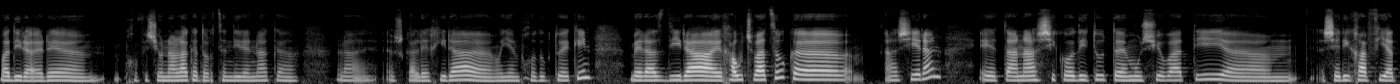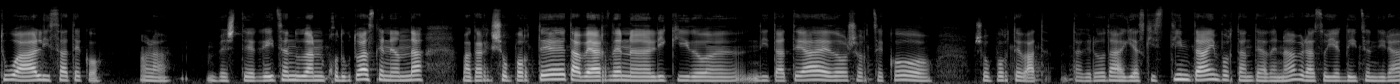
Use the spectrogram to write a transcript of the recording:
badira ere profesionalak etortzen direnak, la, Euskal Egira hoien produktuekin. Beraz dira jauts batzuk hasieran eta nasiko ditut musio bati uh, serigrafiatu ahal izateko. Hala, beste gehitzen dudan produktu azkenean da bakarrik soporte eta behar den likido ditatea edo sortzeko soporte bat. Eta gero da giazkiz tinta importantea dena, beraz horiek deitzen dira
